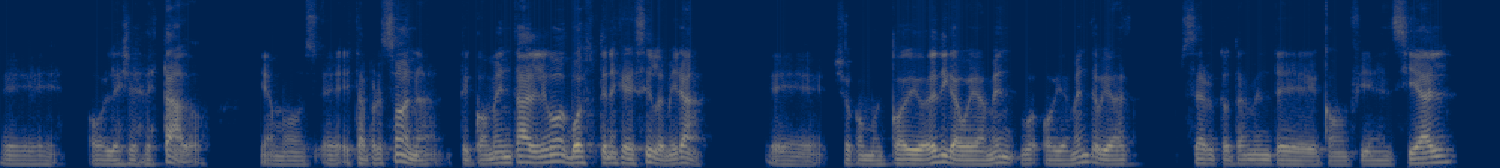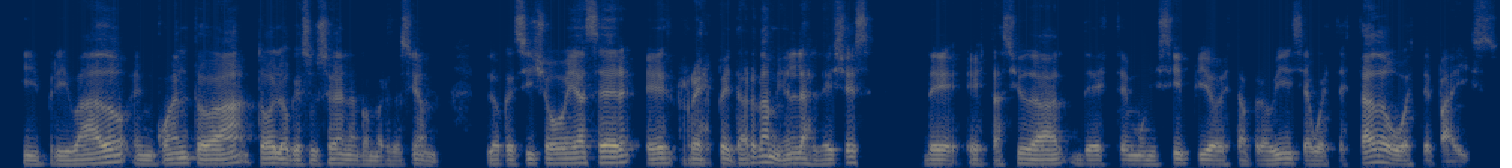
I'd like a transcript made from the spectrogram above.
eh, o leyes de Estado, digamos, eh, esta persona te comenta algo, vos tenés que decirle, mira, eh, yo como el código de ética obviamente voy a ser totalmente confidencial y privado en cuanto a todo lo que suceda en la conversación. Lo que sí yo voy a hacer es respetar también las leyes de esta ciudad, de este municipio, esta provincia, o este estado, o este país.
